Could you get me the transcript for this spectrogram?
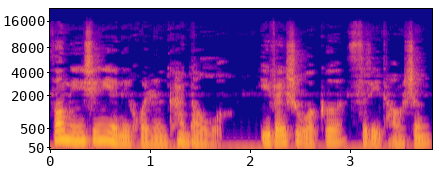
方明星夜那伙人看到我，以为是我哥死里逃生，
